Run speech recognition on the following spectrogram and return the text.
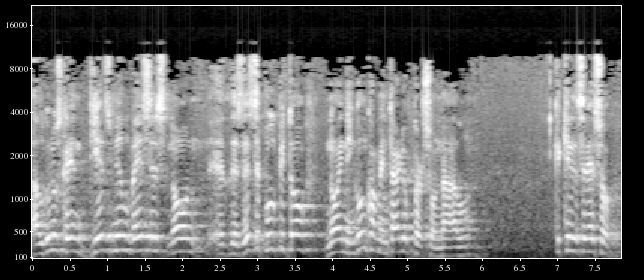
algunos creen diez mil veces, no, eh, desde este púlpito no hay ningún comentario personal. ¿Qué quiere decir eso?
